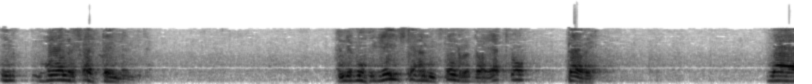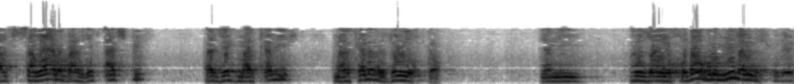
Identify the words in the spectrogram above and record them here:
این مالش از بین نمیره. یعنی روحیه است که همیشه اون رضایت رو داره. و سوار بر یک اسبی بر یک مرکبی است مرکب رضای خدا. یعنی رضای خدا او رو می‌بره به سوی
